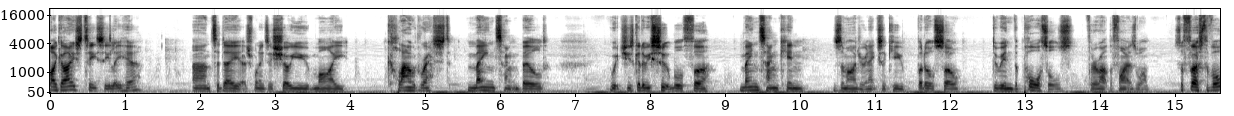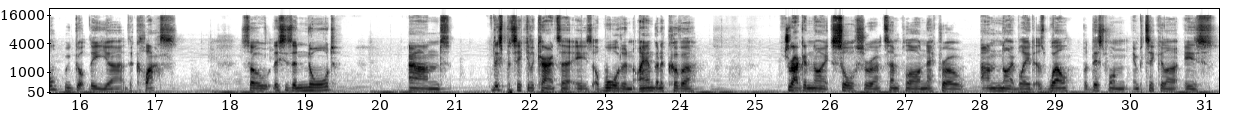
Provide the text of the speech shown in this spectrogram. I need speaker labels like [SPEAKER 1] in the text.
[SPEAKER 1] Hi guys, TC Lee here, and today I just wanted to show you my Cloudrest main tank build, which is going to be suitable for main tanking Z'Maja and Execute, but also doing the portals throughout the fight as well. So first of all, we've got the uh, the class. So this is a Nord, and this particular character is a Warden. I am going to cover Dragon Knight, Sorcerer, Templar, Necro, and Nightblade as well. But this one in particular is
